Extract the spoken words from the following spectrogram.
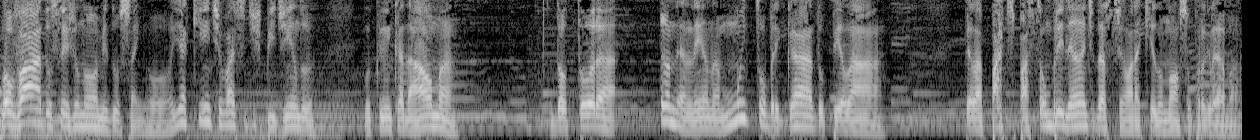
Louvado seja o nome do Senhor. E aqui a gente vai se despedindo no Clínica da Alma. Doutora Ana Helena, muito obrigado pela, pela participação brilhante da senhora aqui no nosso programa.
